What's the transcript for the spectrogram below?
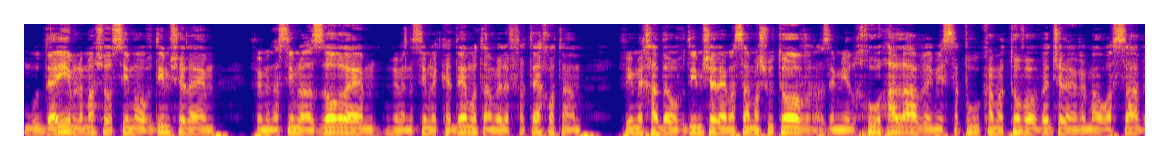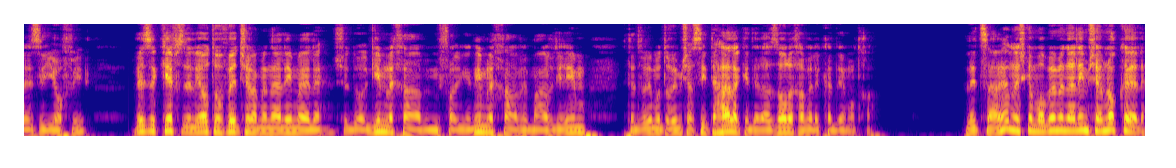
מודעים למה שעושים העובדים שלהם, ומנסים לעזור להם, ומנסים לקדם אותם ולפתח אותם, ואם אחד העובדים שלהם עשה משהו טוב, אז הם ילכו הלאה והם יספרו כמה טוב העובד שלהם ומה הוא עשה ואיזה יופי. ואיזה כיף זה להיות עובד של המנהלים האלה, שדואגים לך ומפרגנים לך ומעבירים את הדברים הטובים שעשית הלאה כדי לעזור לך ולקדם אותך. לצערנו יש גם הרבה מנהלים שהם לא כאלה.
